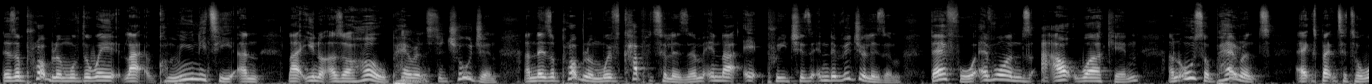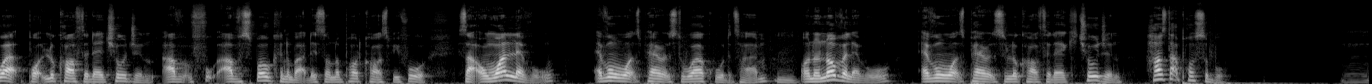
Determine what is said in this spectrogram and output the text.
there's a problem with the way like community and like you know as a whole parents to children. And there's a problem with capitalism in that it preaches individualism. Therefore everyone's out working and also parents are expected to work but look after their children. I've i've spoken about this on the podcast before. It's like on one level everyone wants parents to work all the time hmm. on another level everyone wants parents to look after their children how's that possible hmm.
